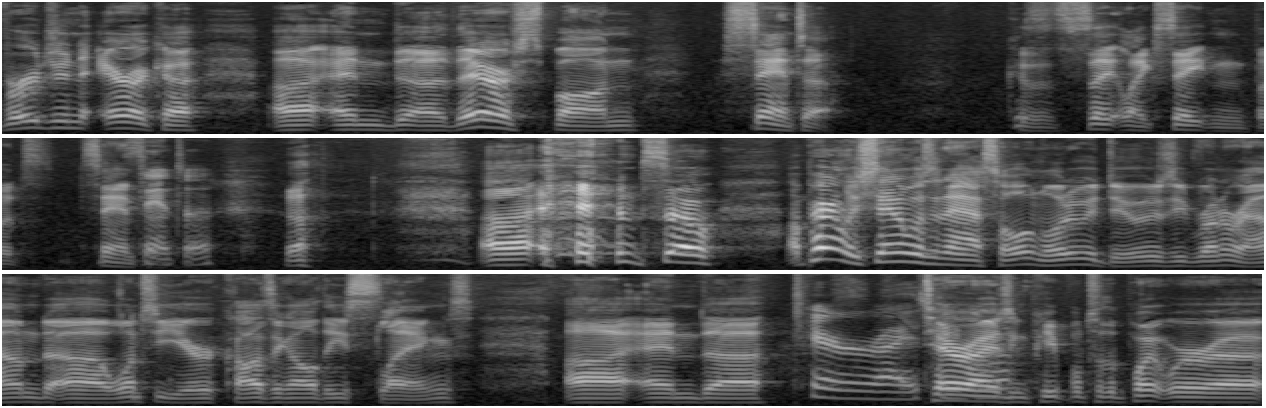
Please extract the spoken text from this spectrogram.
Virgin Erica, uh, and uh, their spawn Santa, because it's like Satan, but Santa. Santa. Uh, and so apparently Santa was an asshole, and what he would do is he'd run around uh, once a year causing all these slangs uh, and uh, Terrorize. terrorizing people to the point where uh,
